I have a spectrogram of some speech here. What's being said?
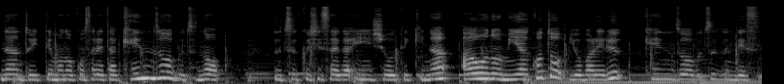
何といっても残された建造物の美しさが印象的な青の都と呼ばれる建造物群です。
